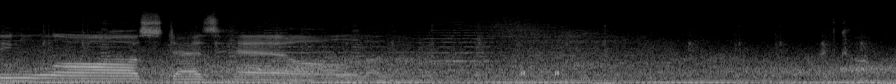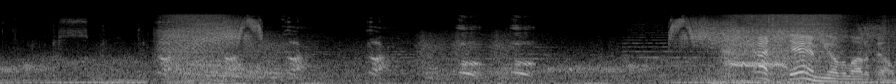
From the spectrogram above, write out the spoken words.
Being lost as hell. I've come for you. God damn, you have a lot of health.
